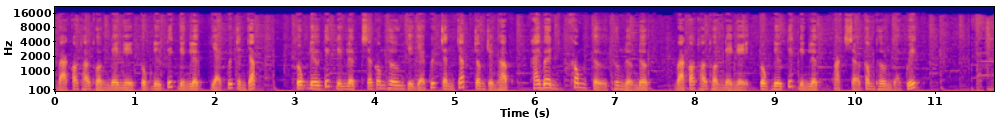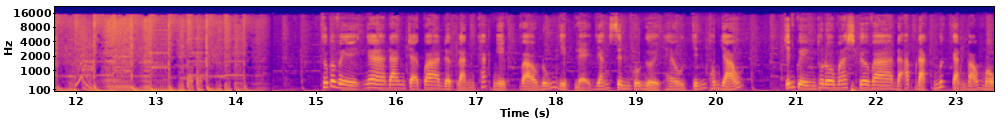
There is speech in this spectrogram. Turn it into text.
và có thỏa thuận đề nghị Cục Điều tiết Điện lực giải quyết tranh chấp. Cục Điều tiết Điện lực Sở Công Thương chỉ giải quyết tranh chấp trong trường hợp hai bên không tự thương lượng được và có thỏa thuận đề nghị Cục Điều tiết Điện lực hoặc Sở Công Thương giải quyết. Thưa quý vị, Nga đang trải qua đợt lạnh khắc nghiệt vào đúng dịp lễ Giáng sinh của người theo chính thống giáo. Chính quyền thủ đô Moscow đã áp đặt mức cảnh báo màu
